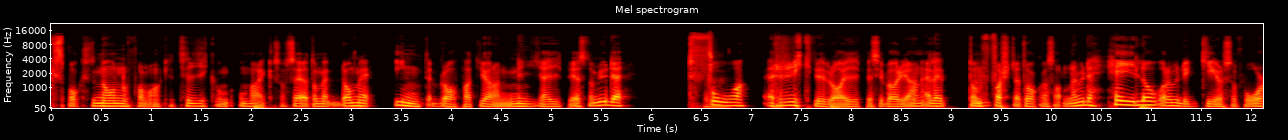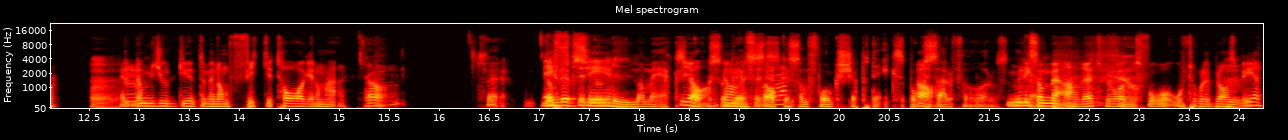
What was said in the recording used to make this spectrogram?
Xbox någon form av kritik om, om Microsoft, säger att de är, de är inte bra på att göra nya IPs. De gjorde två riktigt bra IPs i början, eller de Mm. första två konsolerna. De gjorde Halo och de gjorde Gears of War. Eller de gjorde ju inte, men de fick ju tag i de här. Ja, så är det. De blev det- synonyma med Xbox Ja, och ja, blev precis. saker som folk köpte Xboxar för. Och så vidare. liksom med all rätt, för det var Ja. två otroligt bra Mm. spel.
